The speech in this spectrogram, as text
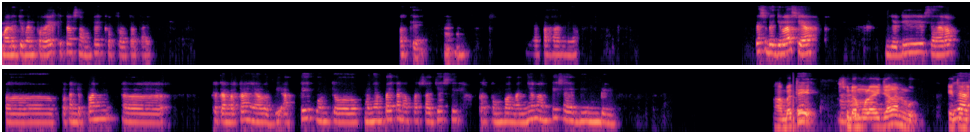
manajemen proyek kita sampai ke prototype. Oke. mm-mm. Ya, paham ya. Oke, sudah jelas ya. Jadi saya harap eh, pekan depan eh, rekan-rekan yang lebih aktif untuk menyampaikan apa saja sih perkembangannya nanti saya bimbing. Nah, berarti sudah mulai jalan, Bu? Iya,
